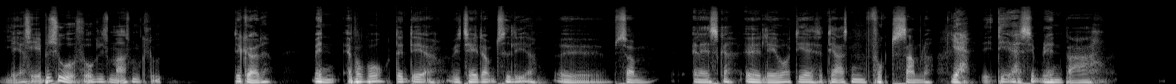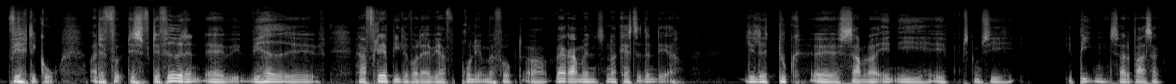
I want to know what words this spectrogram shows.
Ja. Et tæppe suger fugt lige så meget som en klud. Det gør det. Men apropos den der, vi talte om tidligere, øh, som Alaska øh, laver, de, er, de har sådan en fugtsamler. Ja. Det, det er simpelthen bare virkelig god. Og det, det, det fede ved den, øh, vi- havde øh, haft flere biler, hvor der er, vi har haft problemer med fugt, og hver gang man sådan har kastet den der lille duk øh, samler ind i, i, skal man sige, i bilen, så er det bare sagt,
